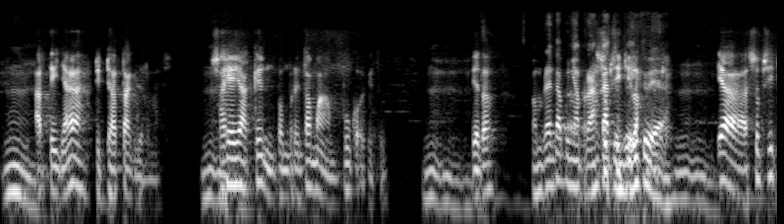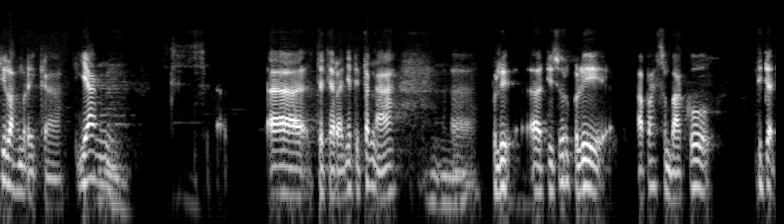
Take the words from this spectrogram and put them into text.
Hmm. Artinya didata gitu, Mas. Hmm. Saya yakin pemerintah mampu kok itu. Hmm. Gitu. Pemerintah punya perangkat itu ya. Hmm. Ya, subsidilah mereka yang hmm uh, jajarannya di tengah uh, beli uh, disuruh beli apa sembako tidak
